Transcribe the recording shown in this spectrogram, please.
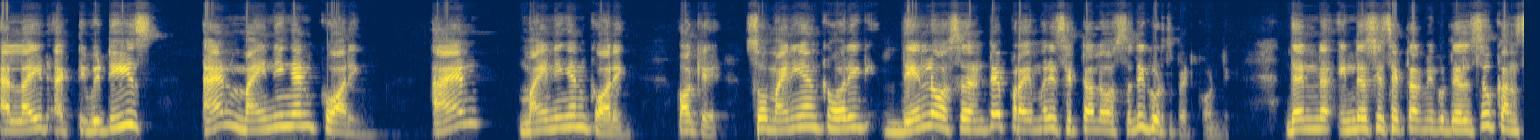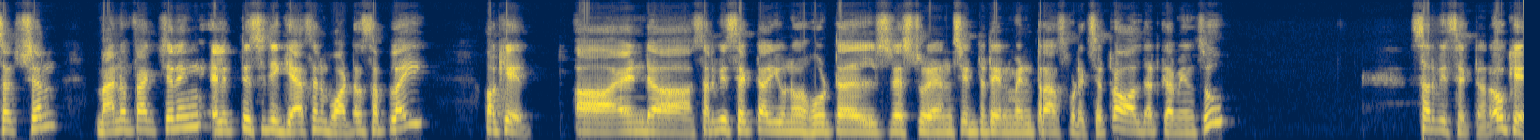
allied activities and mining and quarrying and mining and quarrying ఓకే సో మైనింగ్ అండ్ కవరింగ్ దేనిలో వస్తుంది అంటే ప్రైమరీ సెక్టార్లో వస్తుంది గుర్తుపెట్టుకోండి దెన్ ఇండస్ట్రీ సెక్టార్ మీకు తెలుసు కన్స్ట్రక్షన్ మ్యానుఫ్యాక్చరింగ్ ఎలక్ట్రిసిటీ గ్యాస్ అండ్ వాటర్ సప్లై ఓకే అండ్ సర్వీస్ సెక్టర్ యూ నో హోటల్స్ రెస్టారెంట్స్ ఎంటర్టైన్మెంట్ ట్రాన్స్పోర్ట్ ఎక్సెట్రా ఆల్ దట్ కమింగ్ టు సర్వీస్ సెక్టర్ ఓకే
